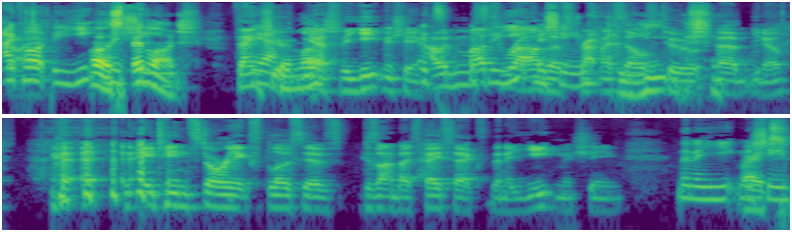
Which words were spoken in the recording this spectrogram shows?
I call it the yeet Oh, a machine. spin launch. Thank yeah. you. Spin Yes, launch. the Yeet machine. It's- I would much rather machine. strap myself to, um, you know, an 18-story explosive designed by SpaceX than a Yeet machine. Than a yeet Right. machine.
